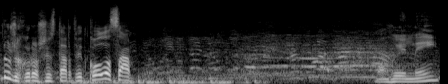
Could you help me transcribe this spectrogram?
Дуже хороший старт від колоса. Могильний.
